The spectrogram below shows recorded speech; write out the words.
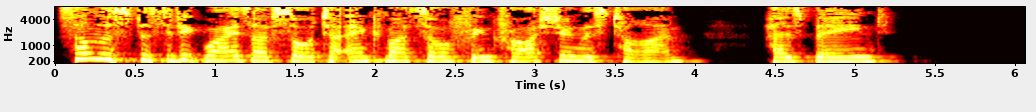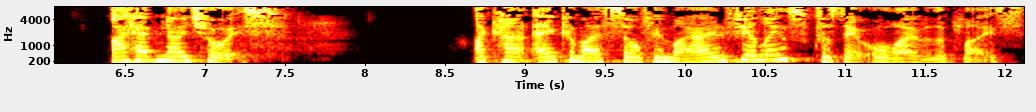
Some of the specific ways I've sought to anchor myself in Christ during this time has been, I have no choice. I can't anchor myself in my own feelings because they're all over the place.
